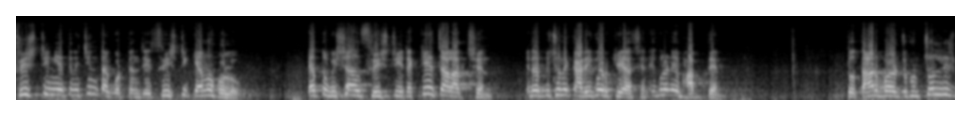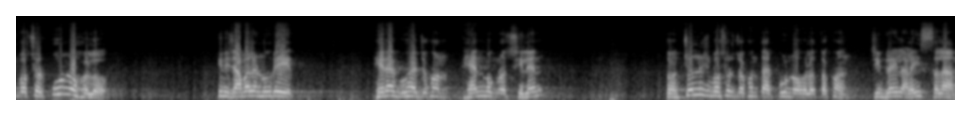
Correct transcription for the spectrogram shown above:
সৃষ্টি নিয়ে তিনি চিন্তা করতেন যে সৃষ্টি কেন হলো? এত বিশাল সৃষ্টি, এটা কে চালাচ্ছেন? এটার পিছনে কারিগর কে আছেন? এগুলো নিয়ে ভাবতেন। তো তার বয়স যখন চল্লিশ বছর পূর্ণ হলো, তিনি জাবালে নূরের হেরা গুহায় যখন ধ্যানমগ্ন ছিলেন, তখন চল্লিশ বছর যখন তার পূর্ণ হলো, তখন জিব্রাইল আলাই ইসলাম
